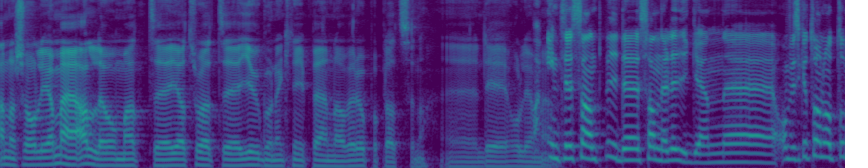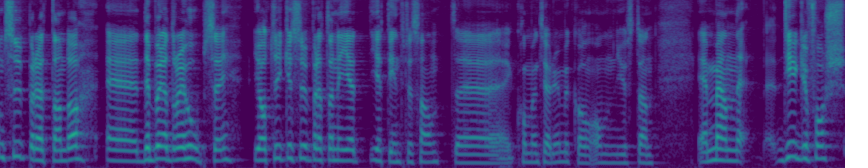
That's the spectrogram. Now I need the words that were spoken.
Annars håller jag med alla om att eh, jag tror att eh, Djurgården kniper en av Europaplatserna. Eh, det håller jag med. intressant blir det sannerligen. Om vi ska ta något om Superettan då. Det börjar dra ihop sig. Jag tycker Superettan är jätteintressant. Kommenterar ju mycket om just den. Men Degerfors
